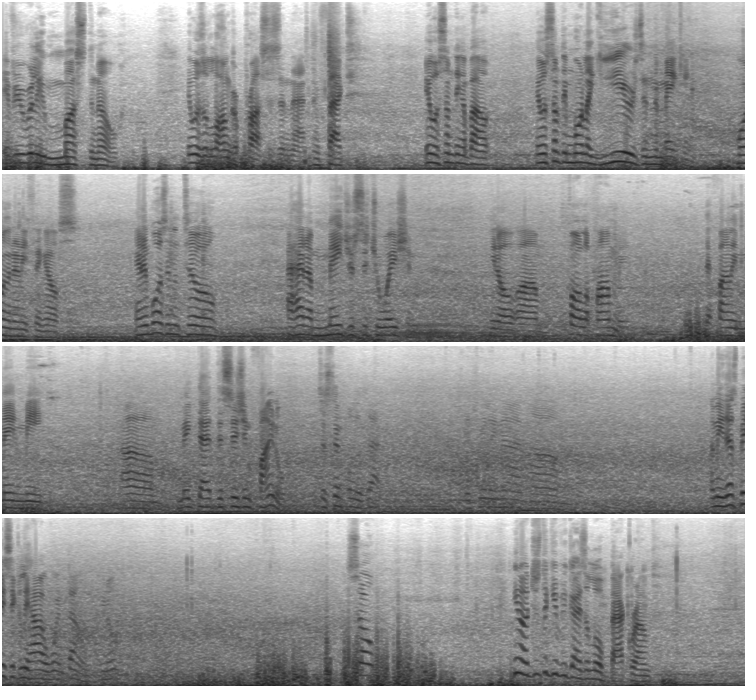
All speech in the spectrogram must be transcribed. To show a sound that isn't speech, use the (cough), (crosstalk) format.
if you really must know, it was a longer process than that. In fact, it was something about, it was something more like years in the making, more than anything else. And it wasn't until I had a major situation, you know, um, fall upon me that finally made me um, make that decision final. It's as simple as that. It's really not. Um, I mean, that's basically how it went down, you know. So, you know, just to give you guys a little background.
